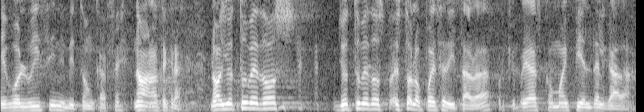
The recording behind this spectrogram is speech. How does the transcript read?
Llegó Luis y me invitó a un café. No, no te creas. No, yo tuve dos. Yo tuve dos. Esto lo puedes editar, ¿verdad? Porque veas cómo hay piel delgada.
